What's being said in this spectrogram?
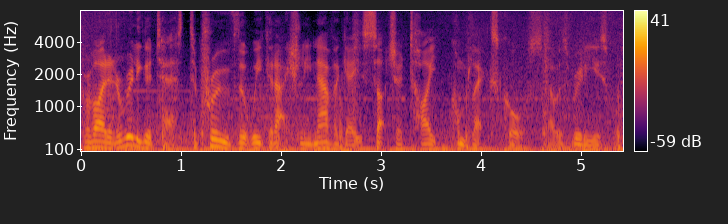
provided a really good test to prove that we could actually navigate such a tight, complex course. That was really useful.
